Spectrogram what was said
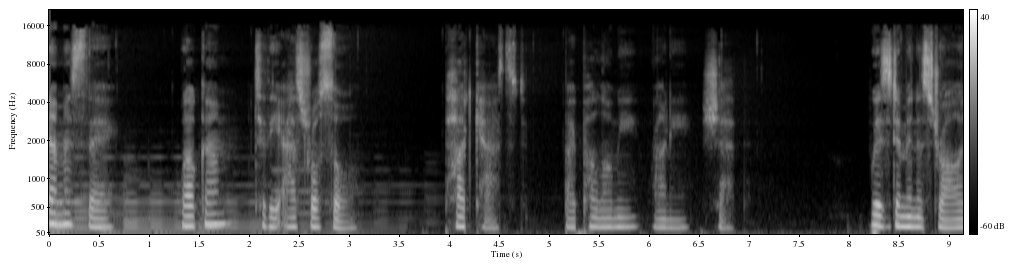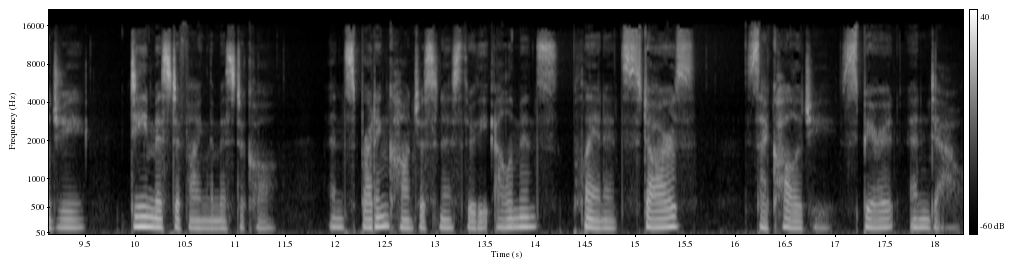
Namaste. Welcome to the Astral Soul podcast by Palomi Rani Sheth. Wisdom in astrology, demystifying the mystical, and spreading consciousness through the elements, planets, stars, psychology, spirit, and Tao.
